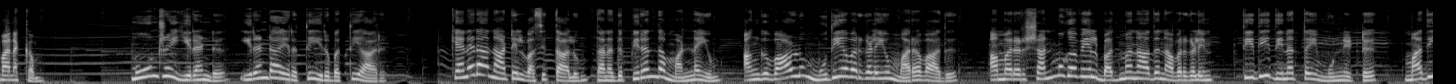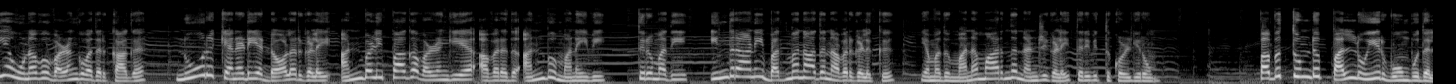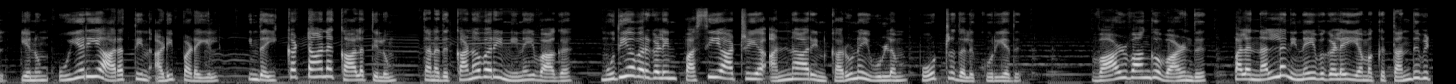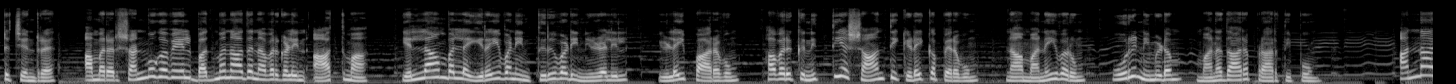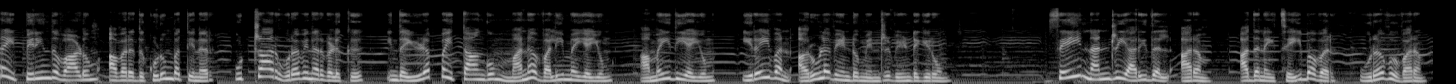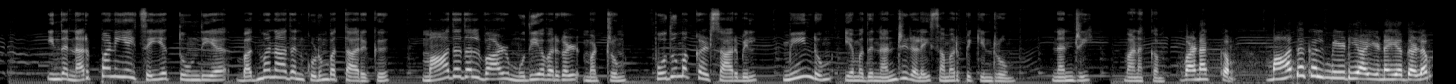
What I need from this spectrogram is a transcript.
வணக்கம். மூன்று இரண்டு இரண்டாயிரத்தி இருபத்தி ஆறு. கனடா நாட்டில் வசித்தாலும் தனது பிறந்த மண்ணையும் அங்கு வாழும் முதியவர்களையும் மறவாது அமரர் சண்முகவேல் பத்மநாதன் அவர்களின் திதி தினத்தை முன்னிட்டு மதிய உணவு வழங்குவதற்காக நூறு கெனடிய டாலர்களை அன்பளிப்பாக வழங்கிய அவரது அன்பு மனைவி திருமதி இந்திராணி பத்மநாதன் அவர்களுக்கு எமது மனமார்ந்த நன்றிகளை தெரிவித்துக் கொள்கிறோம். பபுத்துண்டு பல்லுயிர் ஓம்புதல் எனும் உயரிய அறத்தின் அடிப்படையில் இந்த இக்கட்டான காலத்திலும் தனது கணவரின் நினைவாக முதியவர்களின் பசியாற்றிய அன்னாரின் கருணை உள்ளம் போற்றுதலுக்குரியது. வாழ்வாங்கு வாழ்ந்து பல நல்ல நினைவுகளை எமக்கு தந்துவிட்டுச் சென்ற அமரர் சண்முகவேல் பத்மநாதன் அவர்களின் ஆத்மா எல்லாம் வல்ல இறைவனின் திருவடி நிழலில் இளைப்பாரவும் அவருக்கு நித்திய சாந்தி கிடைக்கப் பெறவும் நாம் அனைவரும் ஒரு நிமிடம் மனதார பிரார்த்திப்போம். அன்னாரை பிரிந்து வாடும் அவரது குடும்பத்தினர் உற்றார் உறவினர்களுக்கு இந்த இழப்பை தாங்கும் மன வலிமையையும் அமைதியையும் இறைவன் அருள வேண்டும் என்று வேண்டுகிறோம். செய் நன்றி அறிதல் அறம் அதனை செய்பவர் உறவு வரம். இந்த நற்பணியை செய்யத் தூண்டிய பத்மநாதன் குடும்பத்தாருக்கு மாததல் வாழ் முதியவர்கள் மற்றும் பொதுமக்கள் சார்பில் மீண்டும் எமது நன்றிகளை சமர்ப்பிக்கின்றோம். நன்றி வணக்கம். வணக்கம். மாதகல் மீடியா இணையதளம்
